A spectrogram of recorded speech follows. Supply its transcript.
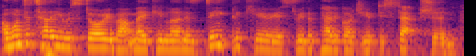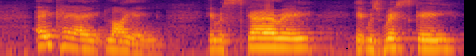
I want to tell you a story about making learners deeply curious through the pedagogy of deception, aka lying. It was scary, it was risky.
